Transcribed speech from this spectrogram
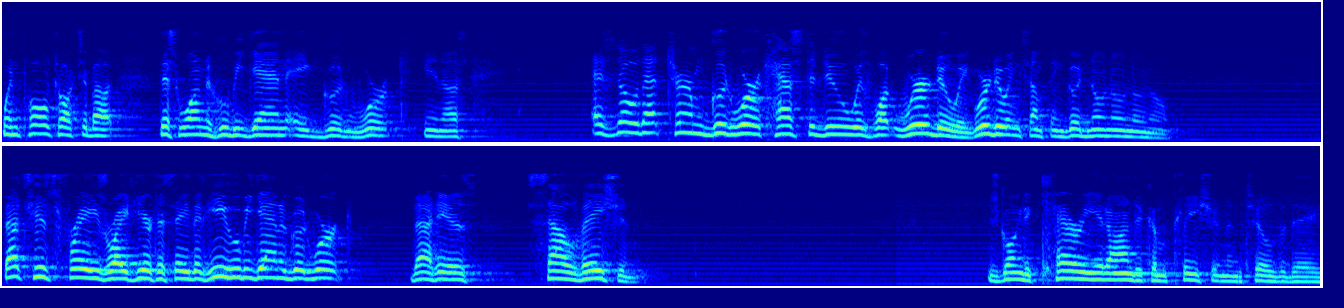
when Paul talks about this one who began a good work in us, as though that term good work has to do with what we're doing. We're doing something good. No, no, no, no. That's his phrase right here to say that he who began a good work, that is salvation, is going to carry it on to completion until the day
